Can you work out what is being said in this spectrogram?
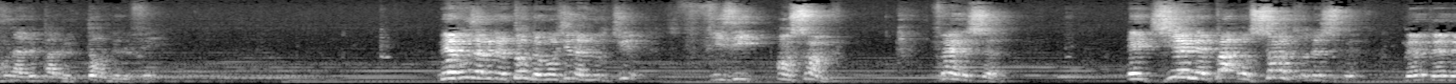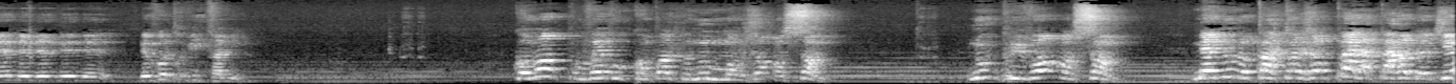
Vous n'avez pas le temps de le faire. Mais vous avez le temps de manger la nourriture physique ensemble, frères et sœurs. Et Dieu n'est pas au centre de, de votre vie de famille. Comment pouvez-vous comprendre que nous mangeons ensemble? Nous buvons ensemble. Mais nous ne partageons pas la parole de Dieu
